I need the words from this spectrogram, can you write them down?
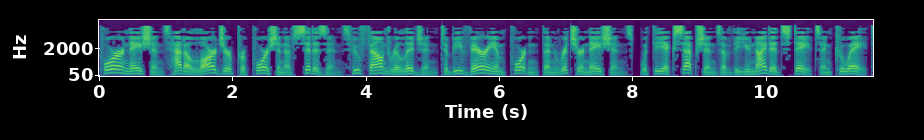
poorer nations had a larger proportion of citizens who found religion to be very important than richer nations, with the exceptions of the United States and Kuwait.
